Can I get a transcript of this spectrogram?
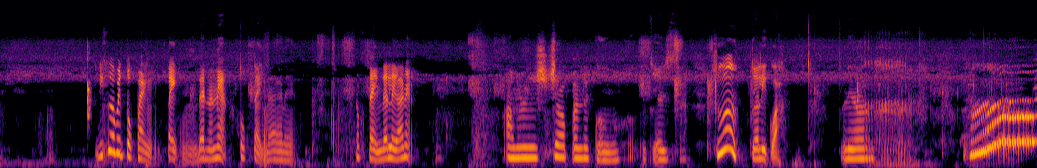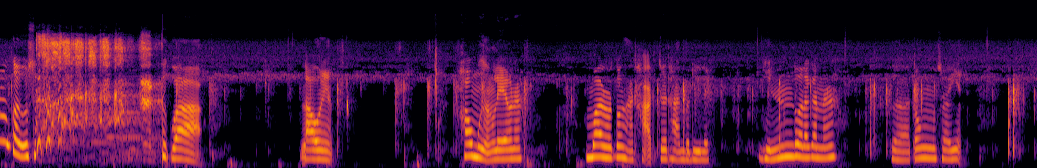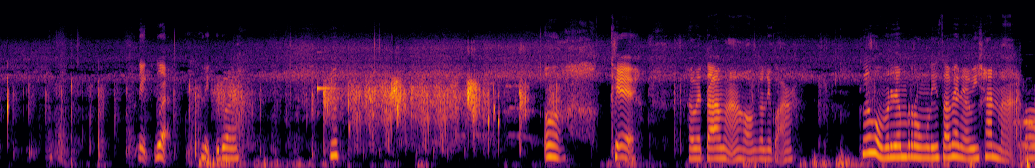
นี่คือเป็นตกแต่งแต่งได้นะเนี่ย ตกแต่งได้เลยตกแต่งได้เลยอะเนี่ยเอามันชอบอันเล็กกว่าเจอชื่อเจอหลีกว่าเรียก็รู้สึกรู้สึกว่า เราเนี่ย เข้าเหมืองแล้วนะ ว่าเราต้องหาถาดเจอฐานพอดีเลย หินด้วยแล้วกันนะเผื่อต้องใช้เหล็กด้วยเหล็กไปด้วยนะปึ๊บโอเคเราไปตามหาของกันดีกว่านะคือผมเรียนโรงรีซาแพนวิชั่นมาก็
